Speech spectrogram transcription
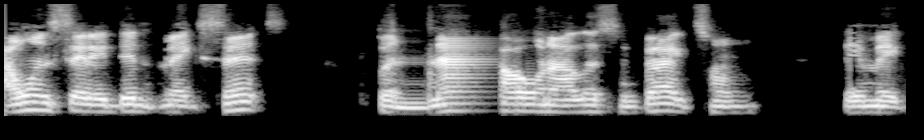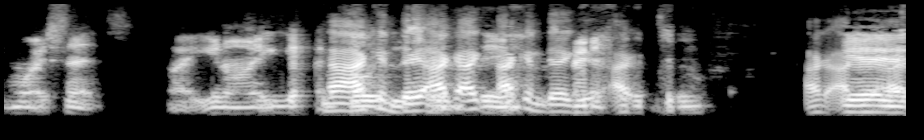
I wouldn't say they didn't make sense, but now when I listen back to them, they make more sense. Like you know, you got. No, I can dig. I, I, I, can dig it. I, I, yeah,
